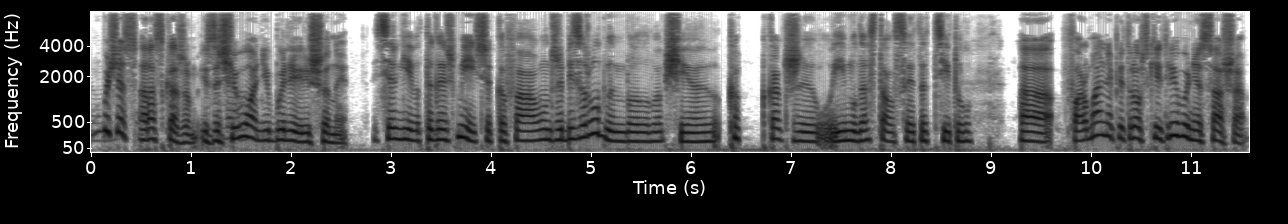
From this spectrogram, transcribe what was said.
Мы сейчас расскажем, из-за да. чего они были решены. Сергей, вот ты говоришь Меньшиков, а он же безродным был вообще. Как, как же ему достался этот титул? А, формально петровские требования, Саша,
